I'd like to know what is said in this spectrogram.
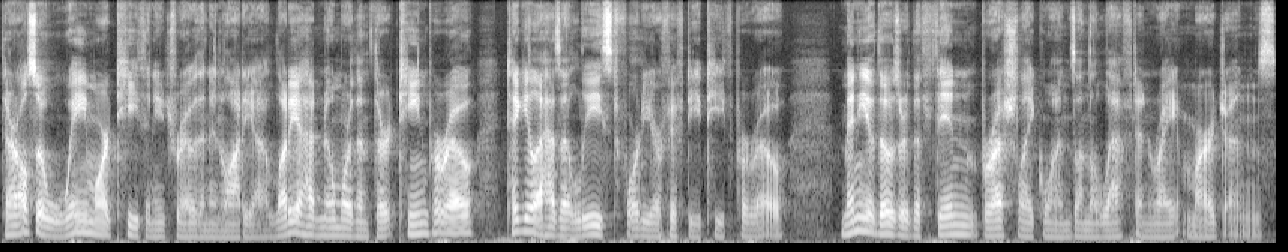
There are also way more teeth in each row than in Lottia. Lottia had no more than 13 per row. Tegula has at least 40 or 50 teeth per row. Many of those are the thin brush-like ones on the left and right margins.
